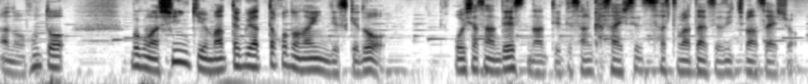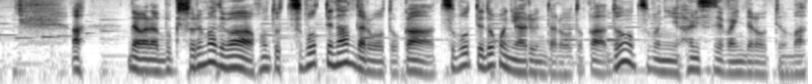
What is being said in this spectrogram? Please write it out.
あの本当僕も鍼灸全くやったことないんですけどお医者さんですなんて言って参加させてもらったんですよ一番最初。あだから僕それまでは本当ツボって何だろうとかツボってどこにあるんだろうとかどのツボに針刺せばいいんだろうっていうの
